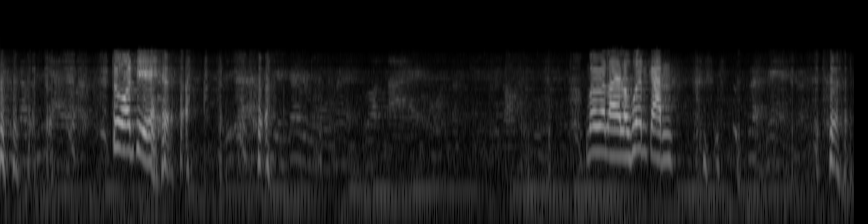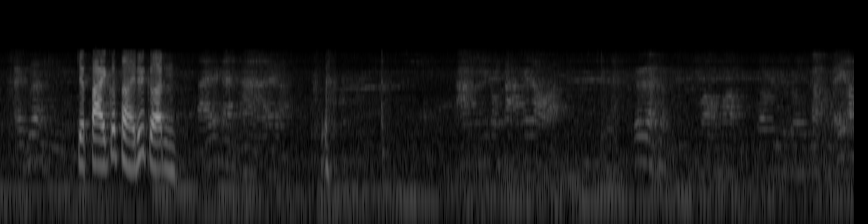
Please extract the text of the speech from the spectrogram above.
ป็นกูไม่เป็นไรเราเพื่อนกันเพื่อนแม่เหรอใครเพื่อนมึงจะตายก็ตายด้วยกัน ตายด้วยกันอ่าอะไรล่ะอ่ามีตรงข้ามให้เราอะ เออมองมองเราอยู่ตรงข้ามเฮ้ยเรา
